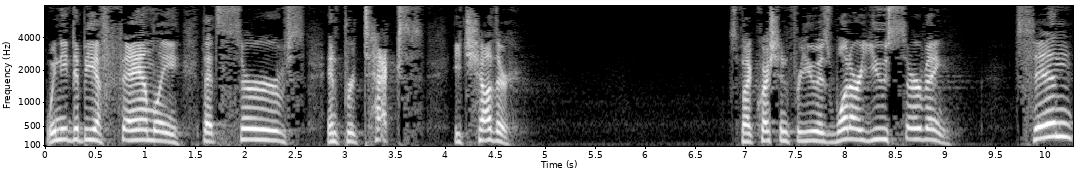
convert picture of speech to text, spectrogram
We need to be a family that serves and protects each other. So, my question for you is what are you serving? Sin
